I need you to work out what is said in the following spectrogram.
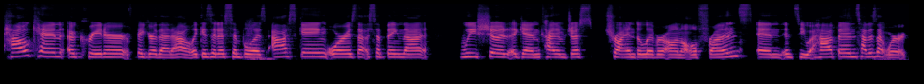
How can a creator figure that out? Like, is it as simple as asking, or is that something that we should again kind of just try and deliver on all fronts and and see what happens? How does that work?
